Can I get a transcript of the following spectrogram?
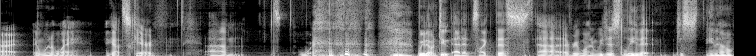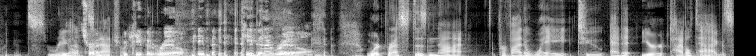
all right, it went away. It got scared. Um, we don't do edits like this, uh, everyone. We just leave it. Just you know, it's real. That's it's right. natural. We keep it real. Keep it keeping it real. WordPress does not provide a way to edit your title tags,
